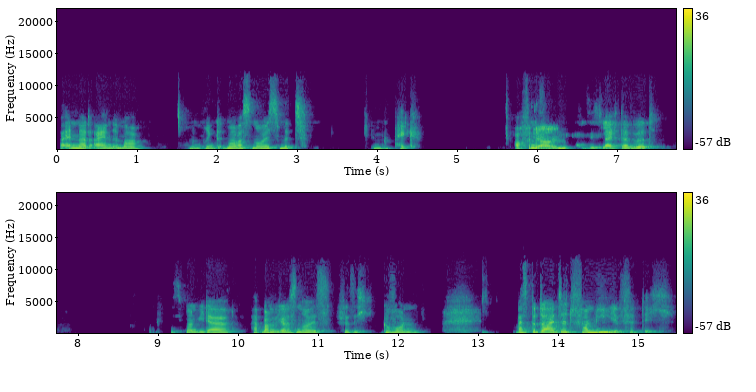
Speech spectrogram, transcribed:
verändert einen immer. Man bringt immer was Neues mit im Gepäck. Auch wenn ja, es sich leichter wird, ist man wieder, hat man wieder was Neues für sich gewonnen. Was bedeutet Familie für dich?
